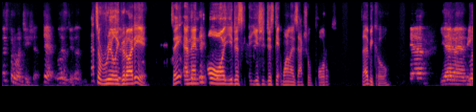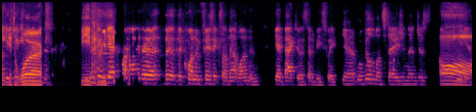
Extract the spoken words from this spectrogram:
let's put him on t-shirt. Yeah, Let's do that. That's a really good idea. See, and then or you just you should just get one of those actual portals. That'd be cool. Yeah, Yeah, Yeah, man. You Look, can get you to can- work. Be If you can get behind the, the the quantum physics on that one and get back to us, that'd be sweet. yeah, we'll build them on stage and then just oh, band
